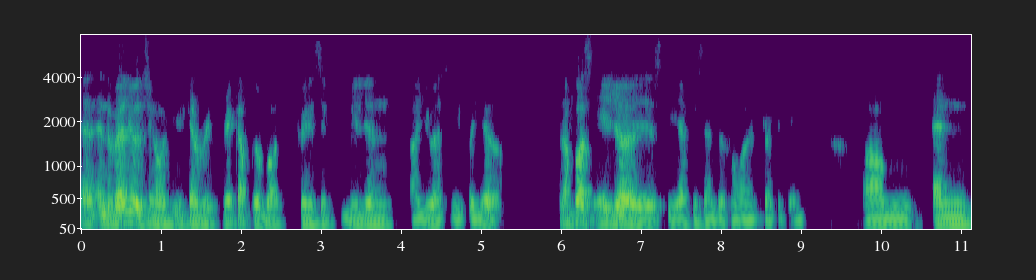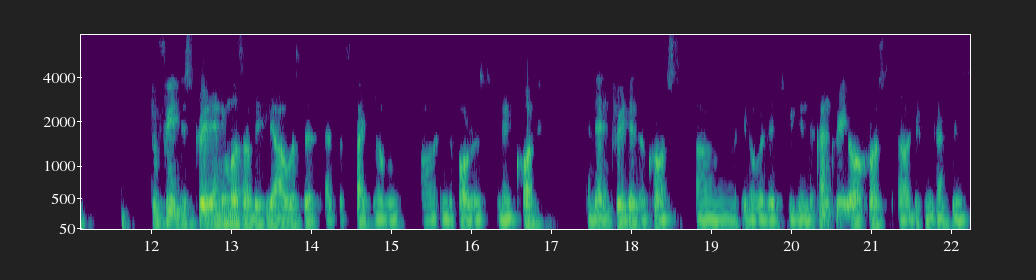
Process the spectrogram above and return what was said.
And, and the value is, you know, you can re- break up to about 26 billion uh, USD per year and of course, Asia is the epicenter for wildlife trafficking. Um, and to feed these trade, animals are basically harvested at the site level uh, in the forest, and then caught, and then traded across, um, you know, whether it's within the country or across uh, different countries.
